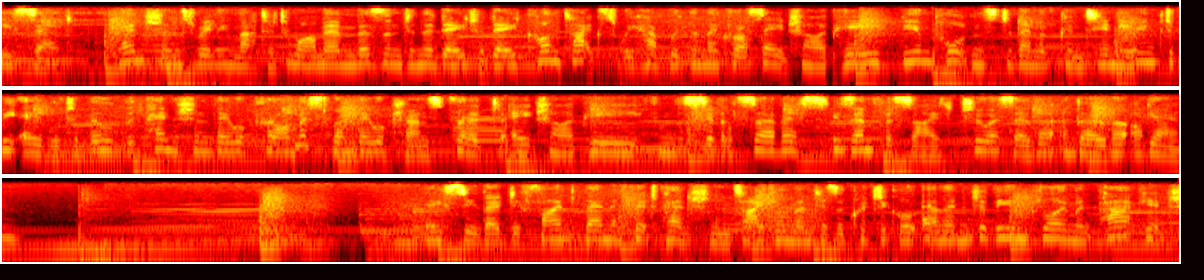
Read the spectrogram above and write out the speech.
He said, pensions really matter to our members and in the day-to-day -day contacts we have with them across HRP, the importance to them of continuing to be able to build the pension they were promised when they were transferred to HRP from the civil service is emphasized to us over and over again. They see their defined benefit pension entitlement as a critical element of the employment package,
